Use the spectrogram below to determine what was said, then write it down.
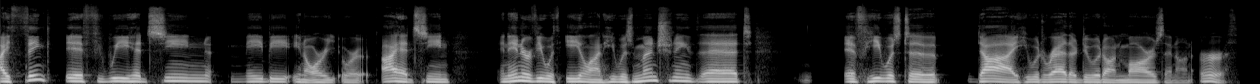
I think if we had seen maybe, you know, or or I had seen an interview with Elon, he was mentioning that if he was to die, he would rather do it on Mars than on Earth.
